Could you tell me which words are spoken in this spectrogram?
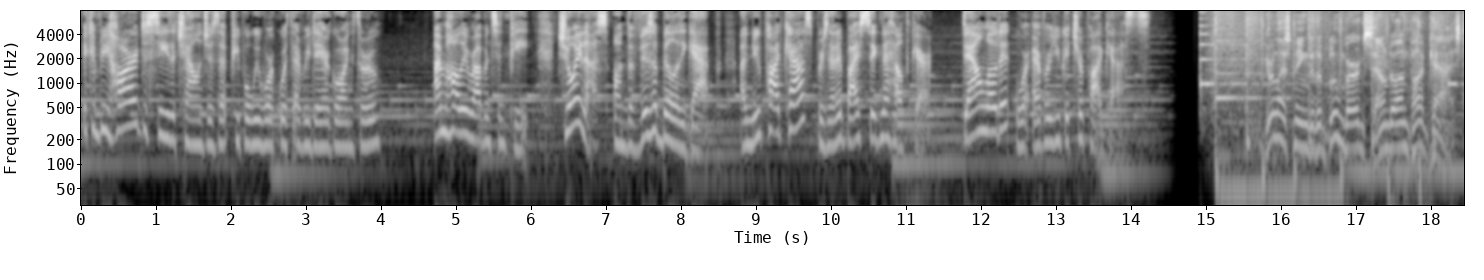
It can be hard to see the challenges that people we work with every day are going through. I'm Holly Robinson Peete. Join us on The Visibility Gap, a new podcast presented by Cigna Healthcare. Download it wherever you get your podcasts. You're listening to the Bloomberg Sound On Podcast.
